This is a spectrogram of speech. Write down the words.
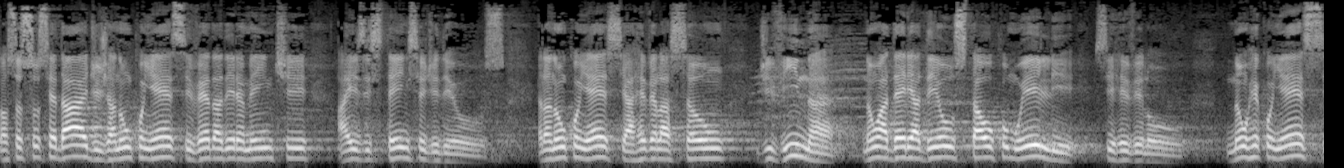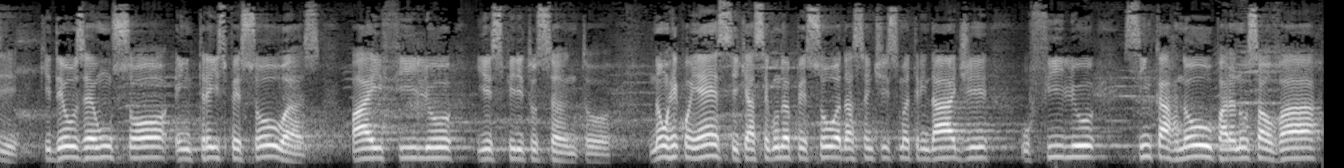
Nossa sociedade já não conhece verdadeiramente a existência de Deus. Ela não conhece a revelação divina, não adere a Deus tal como ele se revelou. Não reconhece que Deus é um só em três pessoas, Pai, Filho e Espírito Santo. Não reconhece que a segunda pessoa da Santíssima Trindade, o Filho, se encarnou para nos salvar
